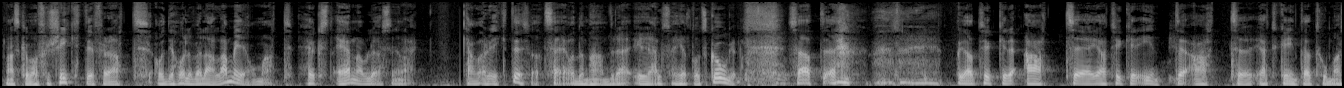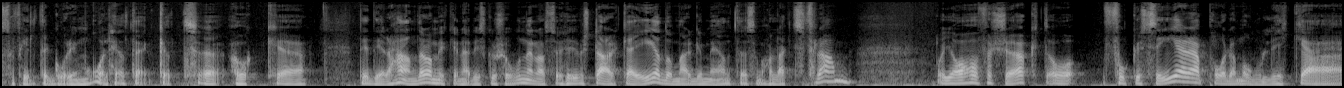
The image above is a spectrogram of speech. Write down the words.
man ska vara försiktig för att, och det håller väl alla med om, att högst en av lösningarna kan vara riktig så att säga och de andra är alltså helt åt skogen. Så att, och jag tycker att jag tycker inte att jag tycker inte att Thomas och Filter går i mål helt enkelt. Och det är det det handlar om mycket i den här diskussionen, alltså hur starka är de argumenten som har lagts fram? Och jag har försökt att fokusera på de olika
